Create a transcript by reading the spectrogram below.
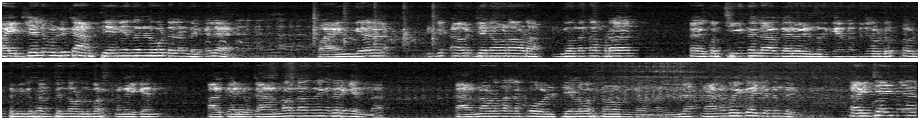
വൈറ്റിലും ഒരു കാർത്തിയാനി എന്നൊരു ഹോട്ടലുണ്ട് അല്ലേ? ഭയങ്കര ജനമാണ് അവിടെ. എനിക്ക് തോന്നുന്നത് നമ്മുടെ കൊച്ചിയിൽ നിന്ന് എല്ലാ ആൾക്കാരും വരുന്നത്. കേരളത്തിലെ ഒട്ട്- ഒട്ടുമിക്ക സ്ഥലത്ത് നിന്ന് അവിടുന്ന് ഭക്ഷണം കഴിക്കാൻ ആൾക്കാർ വരും കാരണം എന്താണെന്ന് നിങ്ങൾ തിരക്കിയിട്ടുണ്ടാ കാരണം അവിടെ നല്ല ക്വാളിറ്റിയുള്ള ഭക്ഷണം ഉണ്ട്. നല്ല ഞാനും പോയി കഴിച്ചിട്ടുണ്ട്. കഴിച്ചു കഴിഞ്ഞാൽ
